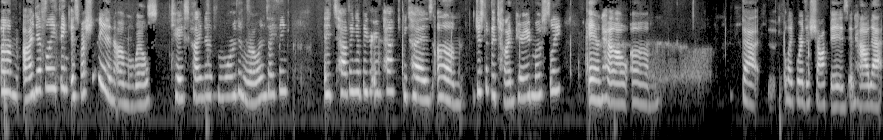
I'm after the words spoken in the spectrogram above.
Um, I definitely think, especially in um Will's case, kind of more than Rowan's. I think it's having a bigger impact because um just of the time period mostly, and how um that like where the shop is and how that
